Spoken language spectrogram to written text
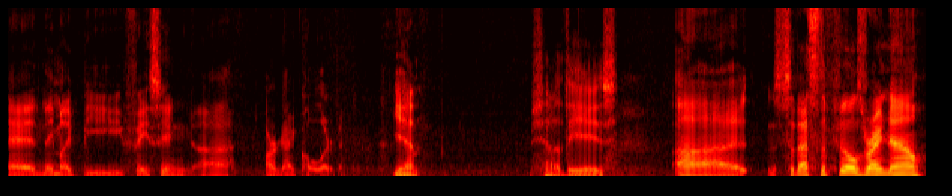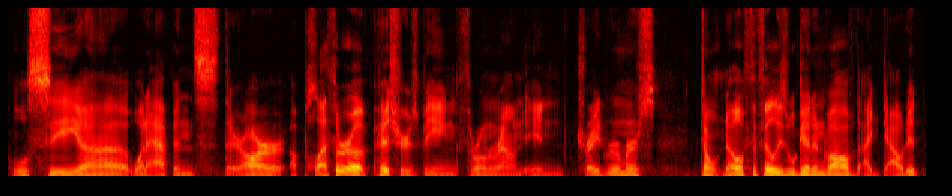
and they might be facing uh, our guy Cole Irvin. Yeah. Shout out the A's. Uh, so that's the Phils right now. We'll see uh, what happens. There are a plethora of pitchers being thrown around in trade rumors. Don't know if the Phillies will get involved. I doubt it.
